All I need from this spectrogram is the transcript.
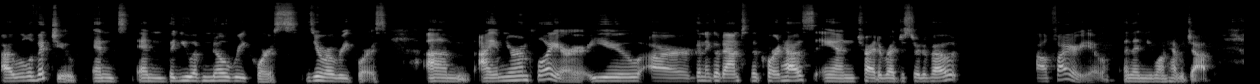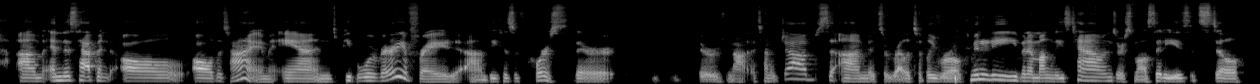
I will evict you, and and that you have no recourse, zero recourse. Um, I am your employer. You are going to go down to the courthouse and try to register to vote. I'll fire you, and then you won't have a job. Um, and this happened all all the time, and people were very afraid um, because, of course, they're there's not a ton of jobs. Um, it's a relatively rural community, even among these towns or small cities. It still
